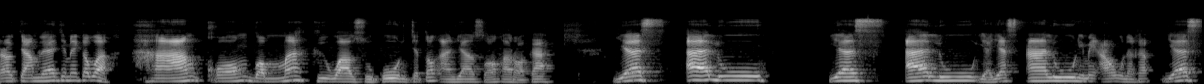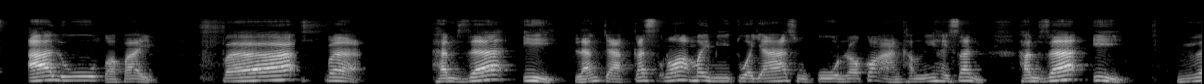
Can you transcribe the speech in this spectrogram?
เราจำแล้วใช่ไหมครับว่า หางของดอมมะคือวาวสุกูล จะต้องอ่านยาวสองฮารอกะยัสอาลูยัส อาลูอย่ายัสอาลูนี่ไม่เอานะครับยัสอาลูต่อไปฟะฟะฮัมซะอีหลังจากกัสรอไม่มีตัวยาสุกูล เราก็อ่านคำนี้ให้สั้นฮัมซะอีร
